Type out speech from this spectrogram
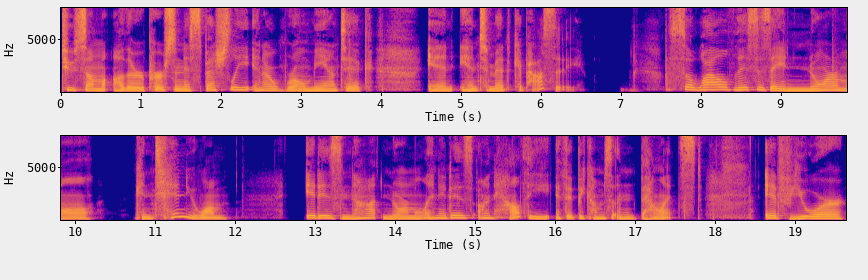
to some other person, especially in a romantic and intimate capacity. So while this is a normal continuum, it is not normal and it is unhealthy if it becomes unbalanced. If your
